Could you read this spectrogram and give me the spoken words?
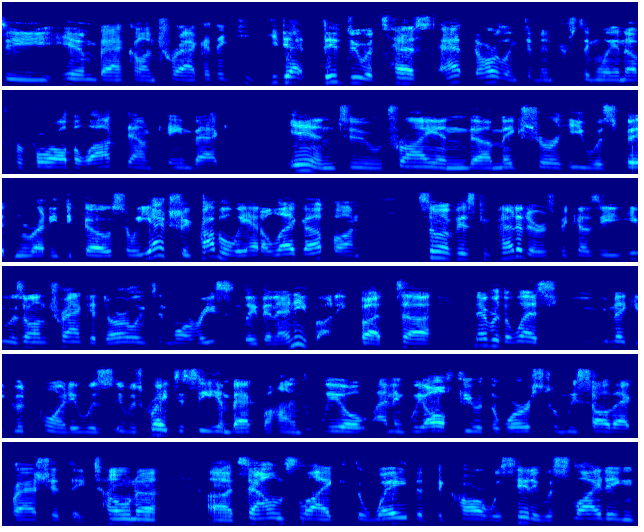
see him back on track. I think he, he did, did do a test at Darlington, interestingly enough, before all the lockdown came back in to try and uh, make sure he was fit and ready to go. So he actually probably had a leg up on some of his competitors because he, he was on track at Darlington more recently than anybody. But uh, nevertheless, you, you make a good point. It was it was great to see him back behind the wheel. I think we all feared the worst when we saw that crash at Daytona. Uh, it sounds like the way that the car was hit, it was sliding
